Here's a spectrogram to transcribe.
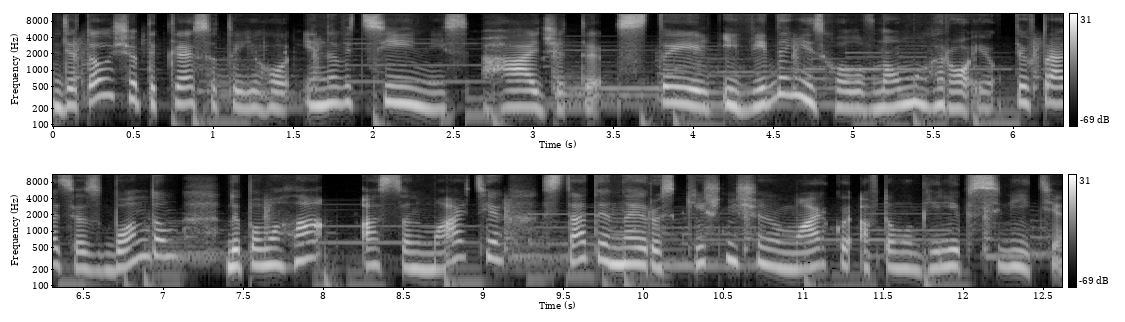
Для того, щоб підкреслити його інноваційність, гаджети, стиль і відданість головному герою. Співпраця з Бондом допомогла Aston Martin стати найрозкішнішою маркою автомобілів в світі,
